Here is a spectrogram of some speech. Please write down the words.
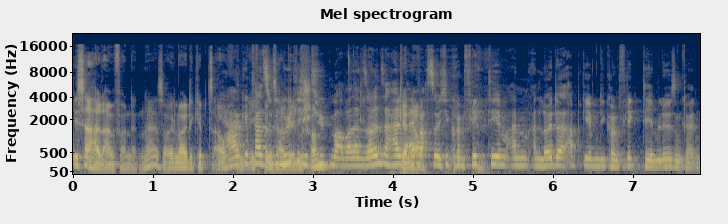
ist er halt einfach nicht. Ne? Solche Leute gibt es auch. Ja, gibt halt so gemütliche halt Typen, aber dann sollen sie halt genau. einfach solche Konfliktthemen an, an Leute abgeben, die Konfliktthemen lösen können.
